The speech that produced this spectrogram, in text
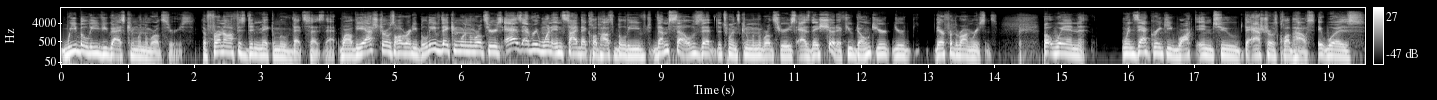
We believe you guys can win the World Series. The front office didn't make a move that says that. While the Astros already believe they can win the World Series, as everyone inside that clubhouse believed themselves that the Twins can win the World Series as they should. If you don't, you're you're there for the wrong reasons. But when when Zack Greinke walked into the Astros clubhouse, it was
